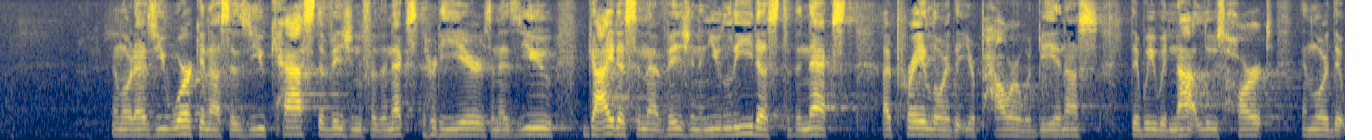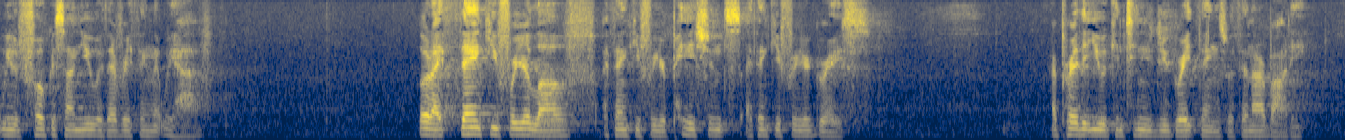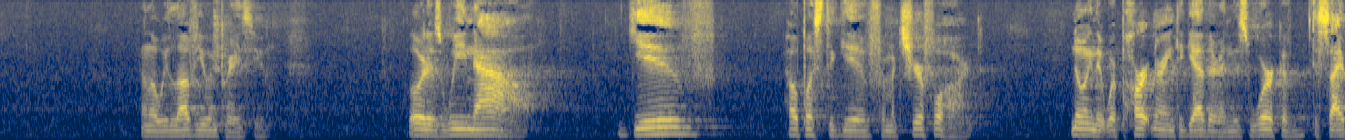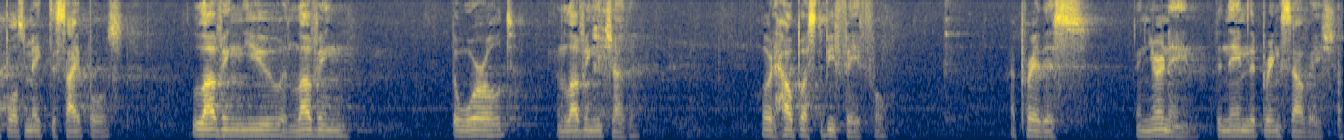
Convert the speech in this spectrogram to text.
And Lord, as you work in us, as you cast a vision for the next 30 years, and as you guide us in that vision and you lead us to the next, I pray, Lord, that your power would be in us, that we would not lose heart, and Lord, that we would focus on you with everything that we have. Lord, I thank you for your love. I thank you for your patience. I thank you for your grace. I pray that you would continue to do great things within our body. And Lord, we love you and praise you. Lord, as we now give, help us to give from a cheerful heart, knowing that we're partnering together in this work of disciples make disciples, loving you and loving the world and loving each other. Lord, help us to be faithful. I pray this in your name, the name that brings salvation,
